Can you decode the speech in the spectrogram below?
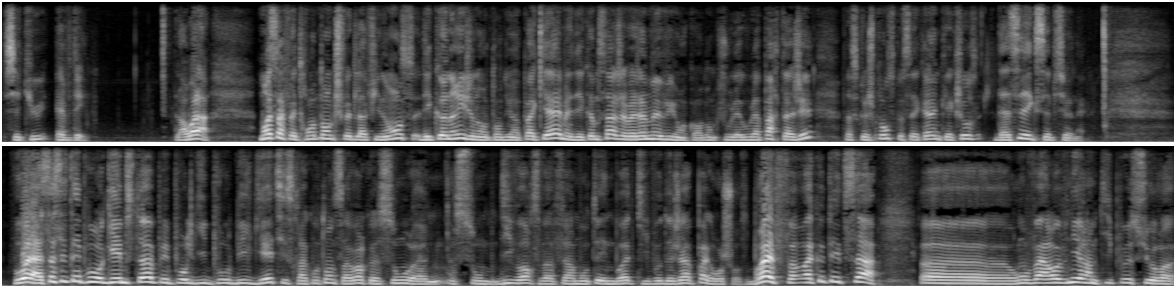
CQFD. Alors voilà, moi, ça fait 30 ans que je fais de la finance. Des conneries, j'en ai entendu un paquet, mais des comme ça, j'avais jamais vu encore. Donc, je voulais vous la partager parce que je pense que c'est quand même quelque chose d'assez exceptionnel. Voilà, ça c'était pour GameStop et pour, Bill Gates. Il sera content de savoir que son, euh, son divorce va faire monter une boîte qui vaut déjà pas grand-chose. Bref, à côté de ça, euh, on va revenir un petit peu sur euh,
